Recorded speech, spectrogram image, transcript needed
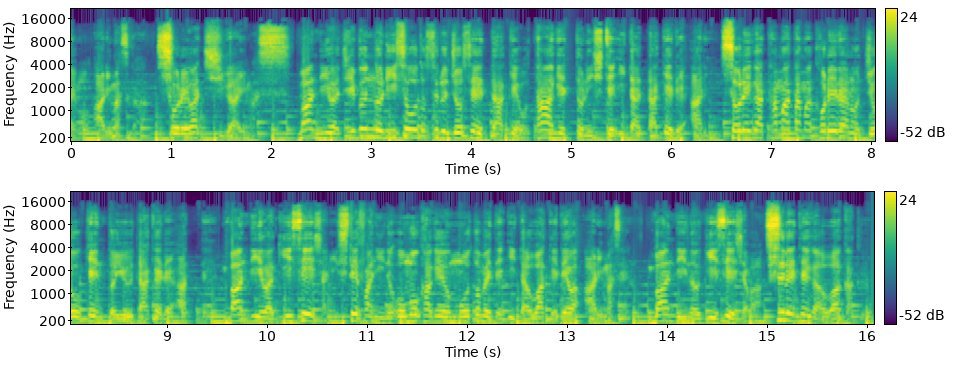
えもありますが、それは違います。バンディは自分の理想とする女性だけをターゲットにしていただけであり、それがたまたまこれらの条件というだけであって、バンディは犠牲者にステファニーの面影を求めていたわけではありません。バンディの犠牲者は全てが若く、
